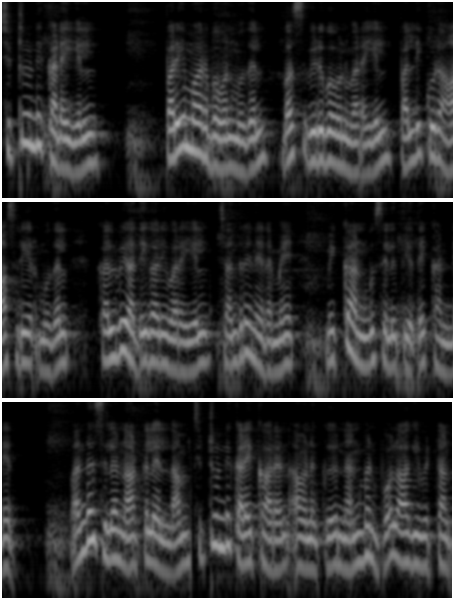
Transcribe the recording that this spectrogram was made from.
சிற்றுண்டி கடையில் பரிமாறுபவன் முதல் பஸ் விடுபவன் வரையில் பள்ளிக்கூட ஆசிரியர் முதல் கல்வி அதிகாரி வரையில் சந்திரனிடமே மிக்க அன்பு செலுத்தியதை கண்டேன். வந்த சில நாட்கள் எல்லாம் சிற்றுண்டி கடைக்காரன் அவனுக்கு நண்பன் போல் ஆகிவிட்டான்.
